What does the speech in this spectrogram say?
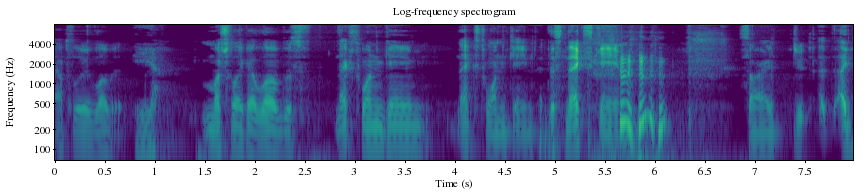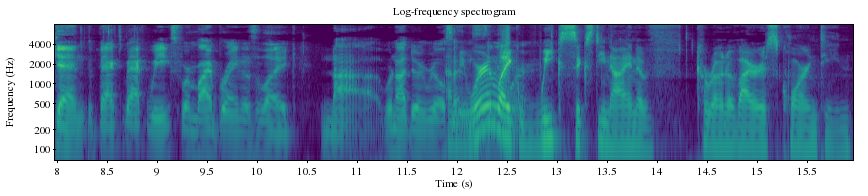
absolutely love it. Yeah. Much like I love this next one game, next one game, this next game. Sorry, again, back to back weeks where my brain is like, nah, we're not doing real. I mean, we're in like week sixty nine of coronavirus quarantine.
